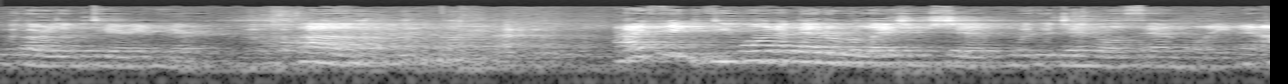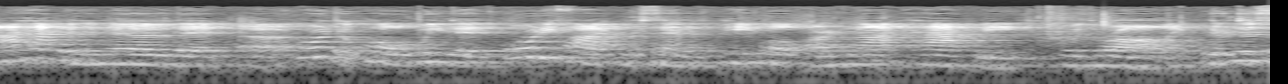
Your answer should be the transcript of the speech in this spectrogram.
with our libertarian here. Um, I think you want a better relationship with the General Assembly, and I happen to know that uh, according to a poll we did, 45% of people are not happy with Raleigh. Dis-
